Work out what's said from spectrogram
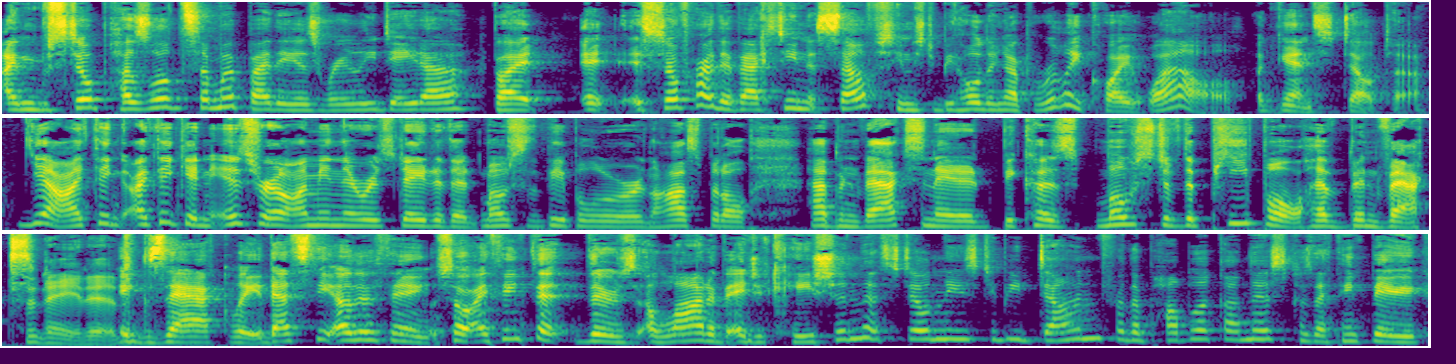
I'm still puzzled somewhat by the Israeli data, but it, so far the vaccine itself seems to be holding up really quite well against Delta. Yeah, I think I think in Israel, I mean, there was data that most of the people who were in the hospital have been vaccinated because most of the people have been vaccinated. Exactly. That's the other thing. So I think that there's a lot of education that still needs to be done for the public on this because I think they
